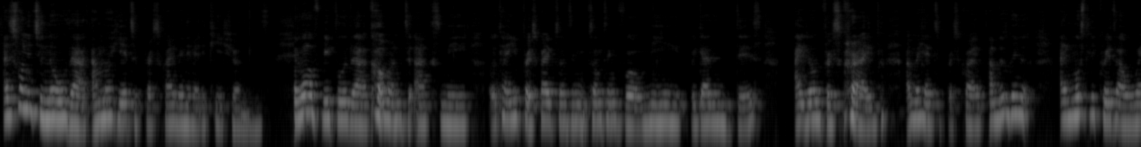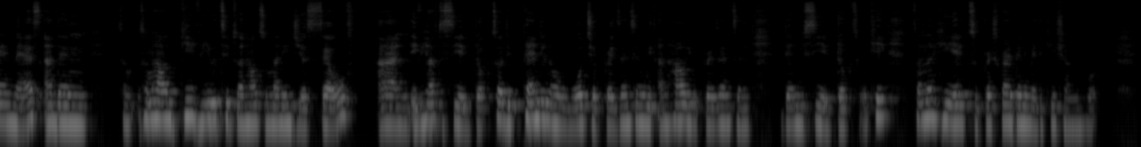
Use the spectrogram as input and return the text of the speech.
I just wanted to know that I'm not here to prescribe any medications. A lot of people that come on to ask me, oh, can you prescribe something something for me regarding this? I don't prescribe. I'm not here to prescribe. I'm just going to I mostly create awareness and then some, somehow give you tips on how to manage yourself and if you have to see a doctor depending on what you're presenting with and how you're presenting then you see a doctor okay so i'm not here to prescribe any medication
